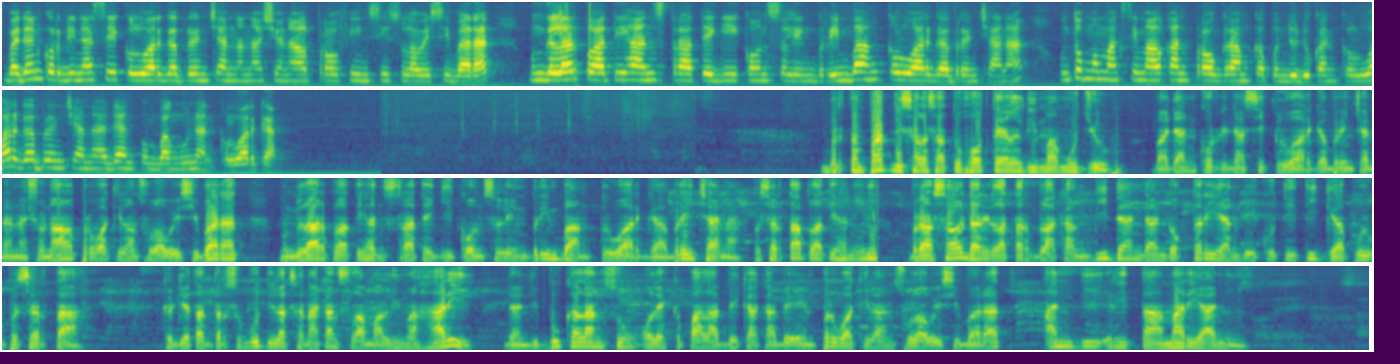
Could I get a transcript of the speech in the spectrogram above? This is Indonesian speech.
Badan Koordinasi Keluarga Berencana Nasional Provinsi Sulawesi Barat menggelar pelatihan strategi konseling berimbang keluarga berencana untuk memaksimalkan program kependudukan keluarga berencana dan pembangunan keluarga. Bertempat di salah satu hotel di Mamuju, Badan Koordinasi Keluarga Berencana Nasional Perwakilan Sulawesi Barat menggelar pelatihan strategi konseling berimbang keluarga berencana. Peserta pelatihan ini berasal dari latar belakang bidan dan dokter yang diikuti 30 peserta. Kegiatan tersebut dilaksanakan selama lima hari dan dibuka langsung oleh Kepala BKKBN Perwakilan Sulawesi Barat, Andi Rita Mariani.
